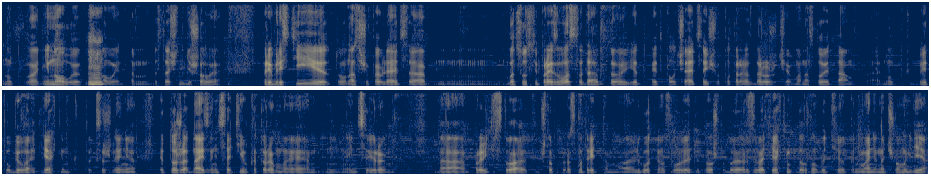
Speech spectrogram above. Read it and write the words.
ну, не новую, mm-hmm. новую, там достаточно дешевая, приобрести, то у нас еще появляется в отсутствии производства, да, то это получается еще полтора раза дороже, чем она стоит там. Ну, как бы это убивает яхтинг, это, к сожалению. Это тоже одна из инициатив, которую мы инициируем правительство, чтобы рассмотреть там а, льготные условия для того, чтобы развивать яхтинг, должно быть э, понимание на чем и где.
